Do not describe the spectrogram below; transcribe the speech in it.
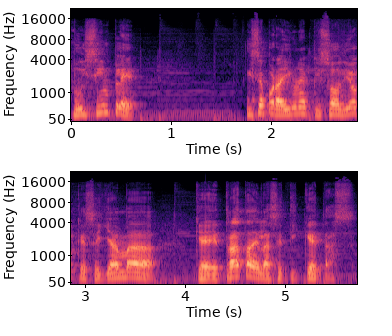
Muy simple. Hice por ahí un episodio que se llama, que trata de las etiquetas.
